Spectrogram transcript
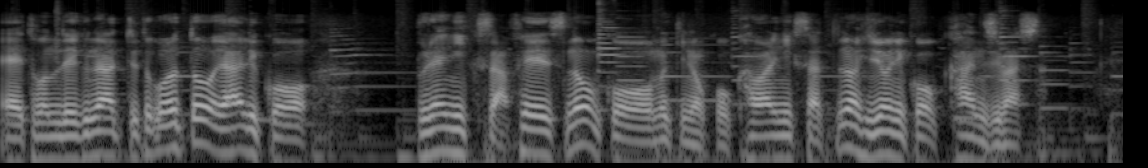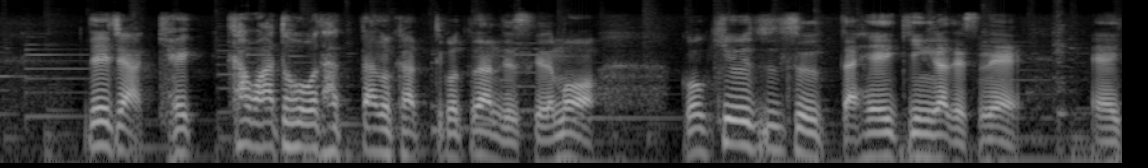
えー、飛んでいくなっていうところとやはりこうブレにくさフェースのこう向きのこう変わりにくさっていうのを非常にこう感じました。でじゃあ結果はどうだったのかってことなんですけども5球ずつ打った平均がですね、え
